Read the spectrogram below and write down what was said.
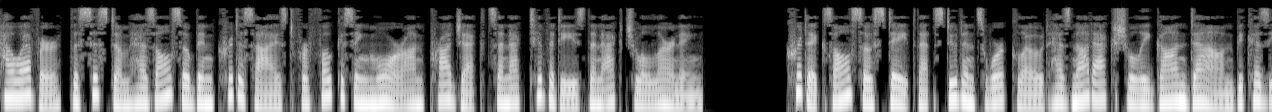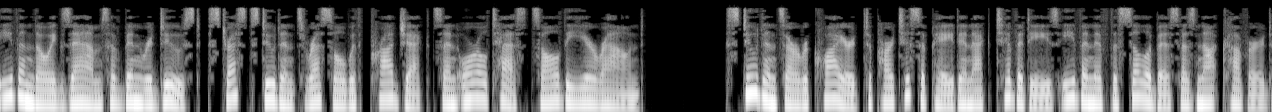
However, the system has also been criticized for focusing more on projects and activities than actual learning. Critics also state that students' workload has not actually gone down because even though exams have been reduced, stressed students wrestle with projects and oral tests all the year round. Students are required to participate in activities even if the syllabus is not covered.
